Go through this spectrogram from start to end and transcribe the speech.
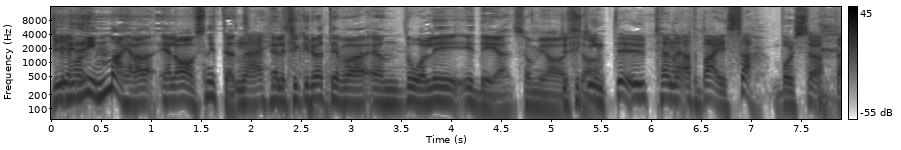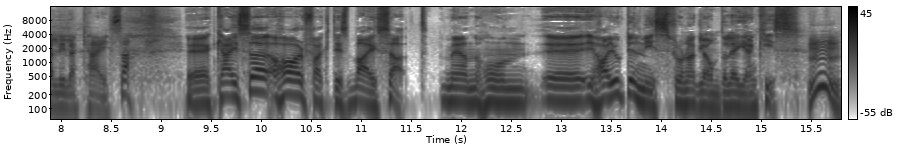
Vi Ska vi har- rimma hela, hela avsnittet? Nej. Eller tycker du att det var en dålig idé som jag Du fick sa? inte ut henne att bajsa, vår söta lilla Kajsa. Eh, Kajsa har faktiskt bajsat, men hon eh, har gjort en miss för hon har glömt att lägga en kiss. Mm.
